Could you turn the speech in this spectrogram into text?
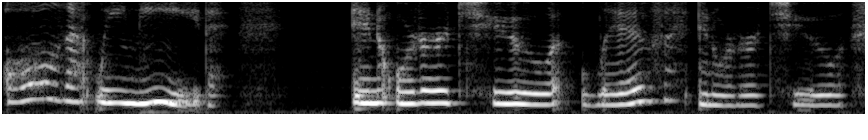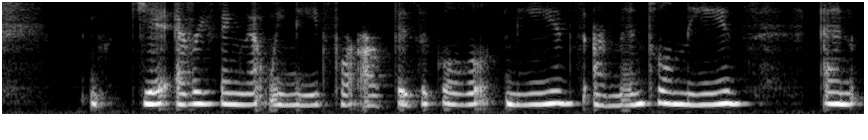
all that we need in order to live, in order to get everything that we need for our physical needs, our mental needs, and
